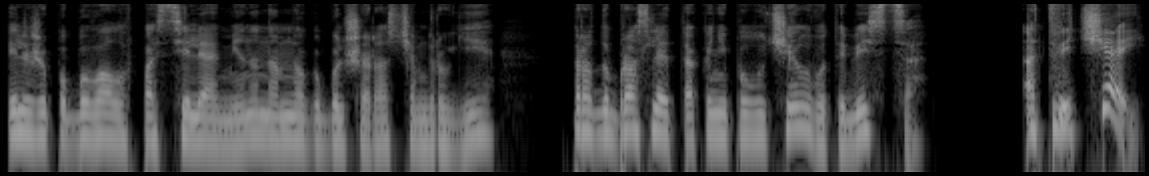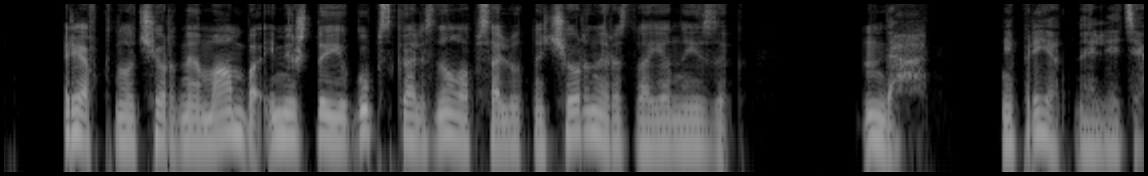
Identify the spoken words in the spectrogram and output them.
Или же побывала в постели Амина намного больше раз, чем другие? Правда, браслет так и не получила, вот и бесится. «Отвечай!» — рявкнула черная мамба, и между ее губ скользнул абсолютно черный раздвоенный язык. «Да, неприятная леди».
